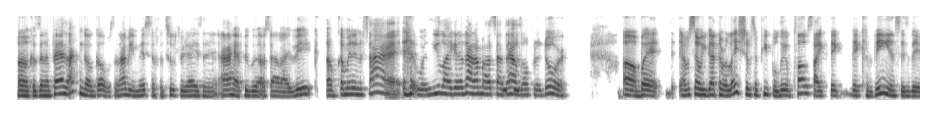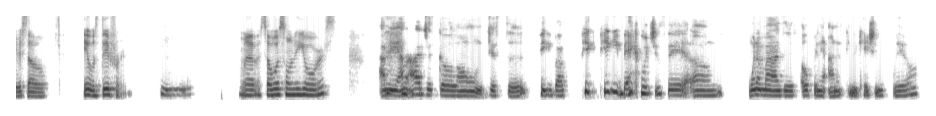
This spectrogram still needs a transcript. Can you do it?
Because uh, in the past, I can go ghost and I'd be missing for two, three days. And I have people outside like, Vic, I'm coming in the side. Whether you like it or not, I'm outside the house, open the door. Uh, but I'm saying you got the relationships and people live close, like they, their convenience is there. So it was different. Mm-hmm. Uh, so what's one of yours? I mean, I, I, just go along just to piggyback, pick, piggyback what you said. Um, one of mine is open and honest communication as well.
